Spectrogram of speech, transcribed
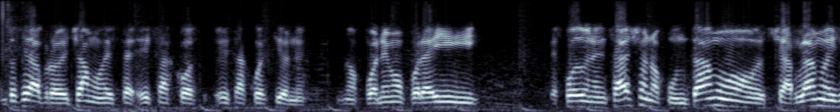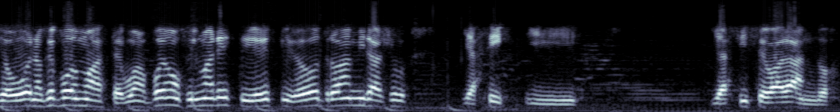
Entonces aprovechamos esa- esas, esas cuestiones. Nos ponemos por ahí, después de un ensayo, nos juntamos, charlamos y digo, bueno, ¿qué podemos hacer? Bueno, podemos filmar esto y esto y lo otro, ah, mira, yo... Y así, y, y así se va dando.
